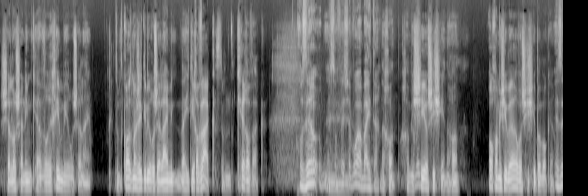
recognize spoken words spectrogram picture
שלוש שנים כאברכים בירושלים. זאת אומרת, כל הזמן שהייתי בירושלים הייתי רווק, זאת אומרת, כרווק. חוזר בסופי שבוע הביתה. נכון, חמישי או שישי, נכון. או חמישי בערב או שישי בבוקר. איזה,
